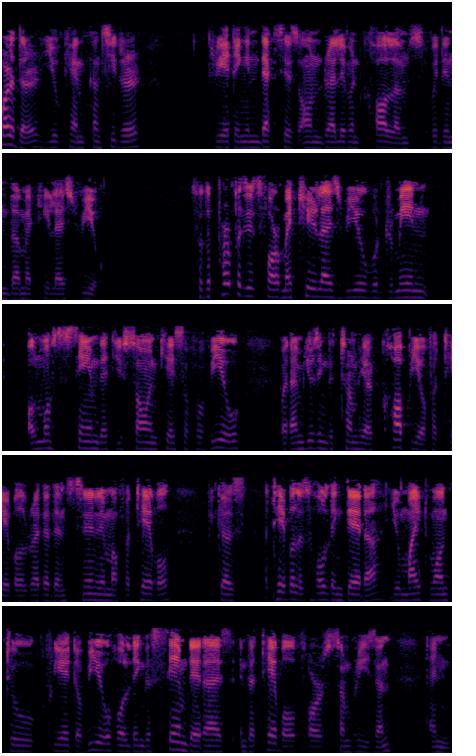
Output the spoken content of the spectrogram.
further you can consider creating indexes on relevant columns within the materialized view. So the purposes for materialized view would remain almost the same that you saw in case of a view but I'm using the term here copy of a table rather than synonym of a table because a table is holding data. You might want to create a view holding the same data as in the table for some reason and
